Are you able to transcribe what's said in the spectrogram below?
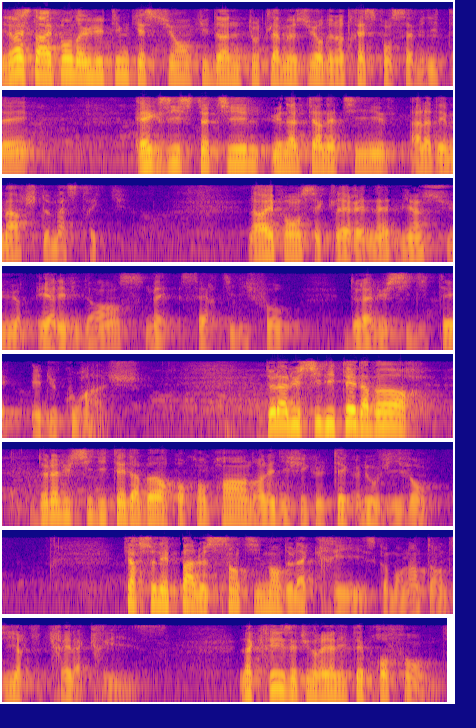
Il reste à répondre à une ultime question qui donne toute la mesure de notre responsabilité. Existe-t-il une alternative à la démarche de Maastricht? La réponse est claire et nette, bien sûr, et à l'évidence, mais certes, il y faut de la lucidité et du courage. De la lucidité d'abord, de la lucidité d'abord pour comprendre les difficultés que nous vivons. Car ce n'est pas le sentiment de la crise, comme on l'entend dire, qui crée la crise. La crise est une réalité profonde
